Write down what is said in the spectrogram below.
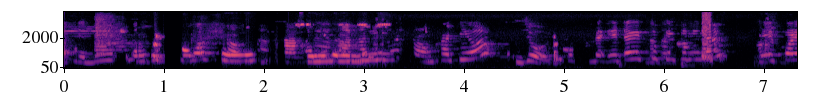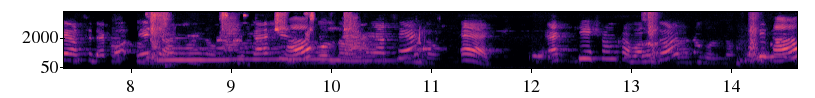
আছে সংখ্যাটিও জোর। এটা একটু কেটে নিলাম। এরপরে আছে দেখো এটা আছে। এক। এক কি সংখ্যা বলো তো? হ্যাঁ।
